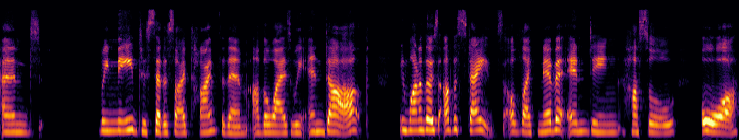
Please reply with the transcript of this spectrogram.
and we need to set aside time for them otherwise we end up in one of those other states of like never ending hustle or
